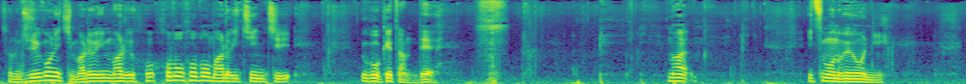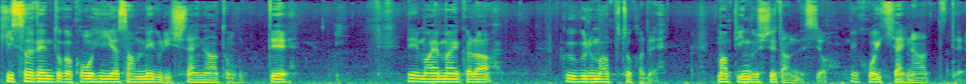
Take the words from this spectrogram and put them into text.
その15日丸い丸ほぼほぼ丸1日動けたんでまあいつものように喫茶店とかコーヒー屋さん巡りしたいなと思って。で前々から Google マップとかでマッピングしてたんですよ。でここ行きたいなって。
